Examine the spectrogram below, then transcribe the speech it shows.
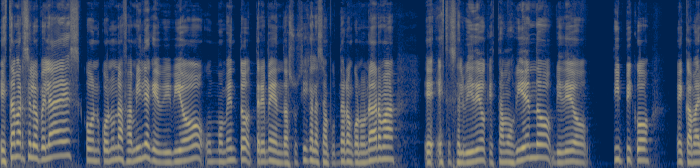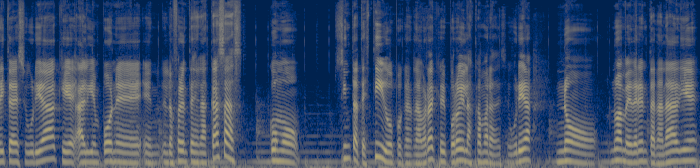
Está Marcelo Peláez con, una familia que vivió un momento tremendo. A sus hijas las apuntaron con un arma. Eh, este es el video que estamos viendo, video típico, eh, camarita de seguridad que alguien pone en, en los frentes de las casas como cinta testigo, porque la verdad que hoy por hoy las cámaras de seguridad no, no amedrentan a nadie,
